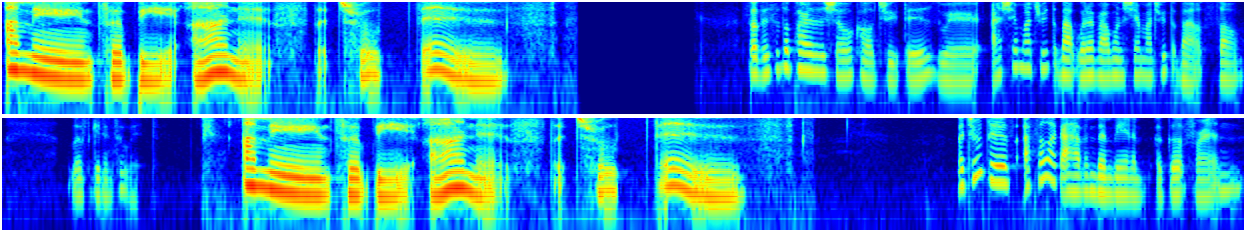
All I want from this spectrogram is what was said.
I mean, to be honest, the truth is. So, this is the part of the show called Truth Is, where I share my truth about whatever I want to share my truth about. So, let's get into it. I mean, to be honest, the truth is. The truth is, I feel like I haven't been being a, a good friend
